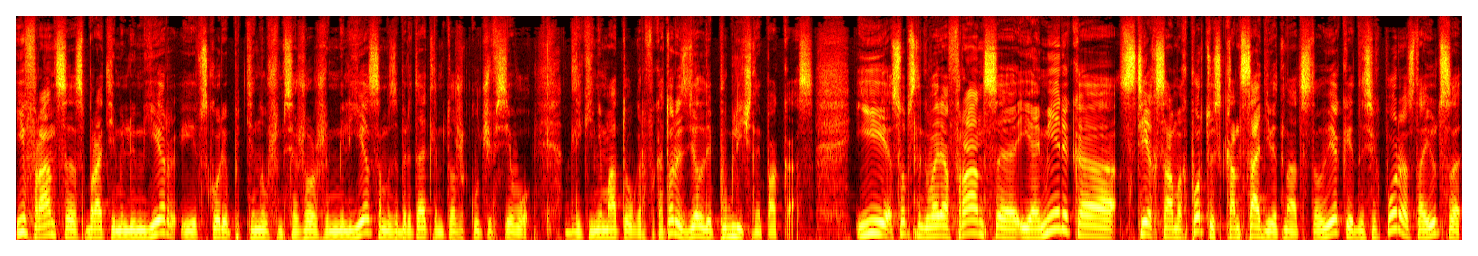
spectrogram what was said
и Франция с братьями Люмьер и вскоре подтянувшимся Жоржем Мельесом, изобретателем тоже кучи всего для кинематографа, которые сделали публичный показ. И, собственно говоря, Франция и Америка с тех самых пор, то есть с конца 19 века и до сих пор остаются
